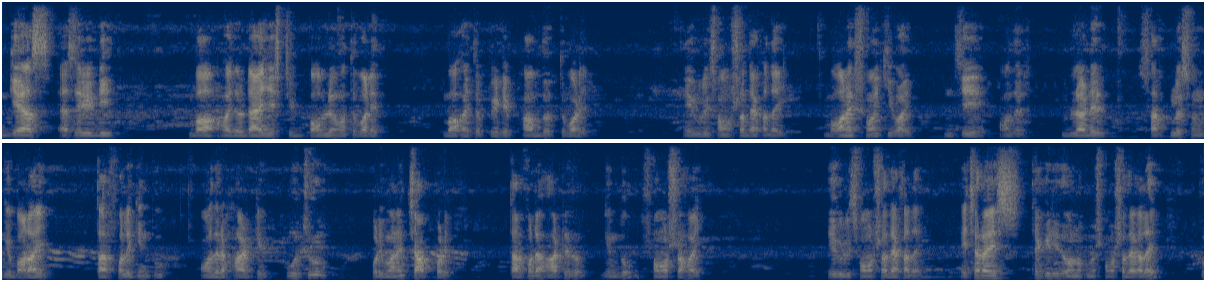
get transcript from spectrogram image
গ্যাস, অ্যাসিডিটি বা হয়তো ডাইজেস্টিভ প্রবলেম হতে পারে বা হয়তো পেটে ফাঁপ ধরতে পারে। এগুলি সমস্যা দেখা দেয়। বা অনেক সময় কী হয় যে, আমাদের ব্লাডের সার্কুলেশনকে বাড়ায়, তার ফলে কিন্তু আমাদের হার্টে প্রচুর পরিমাণে চাপ পড়ে। তার ফলে হার্টেরও কিন্তু সমস্যা হয়। এগুলি সমস্যা দেখা দেয়। এছাড়া এস থেকে যদি অন্য কোনো সমস্যা দেখা দেয়, তো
